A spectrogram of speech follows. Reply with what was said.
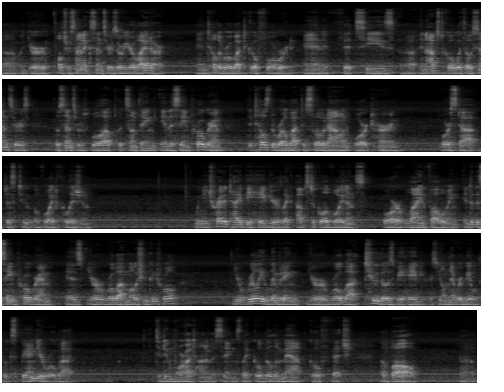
uh, your ultrasonic sensors or your LiDAR, and tell the robot to go forward. And if it sees uh, an obstacle with those sensors, those sensors will output something in the same program that tells the robot to slow down or turn or stop just to avoid collision. When you try to tie behavior like obstacle avoidance or line following into the same program as your robot motion control, you're really limiting your robot to those behaviors. You'll never be able to expand your robot to do more autonomous things like go build a map, go fetch a ball, uh,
